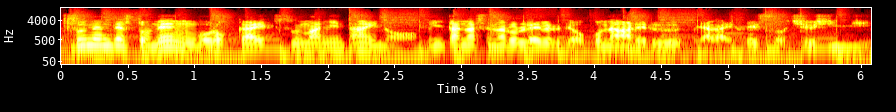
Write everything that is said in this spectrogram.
通年ですと年5、6回数万人単位のインターナショナルレベルで行われる野外フェスを中心に、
